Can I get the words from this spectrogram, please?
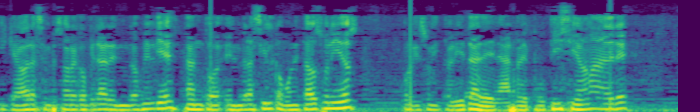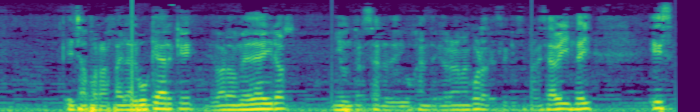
y que ahora se empezó a recopilar en 2010, tanto en Brasil como en Estados Unidos, porque es una historieta de la reputísima madre, hecha por Rafael Albuquerque, Eduardo Medeiros y un tercer dibujante que ahora no me acuerdo, que es el que se parece a Beasley. Es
